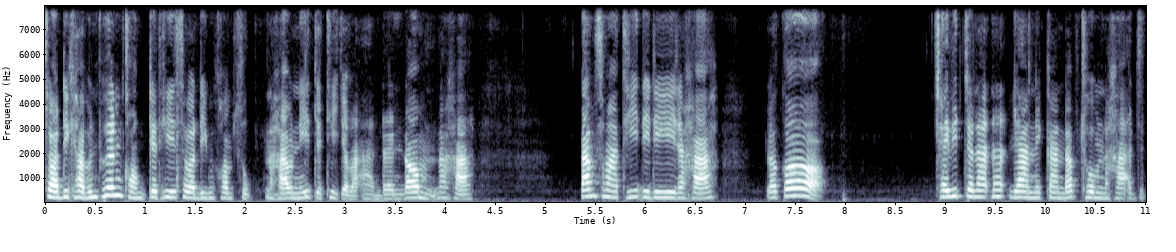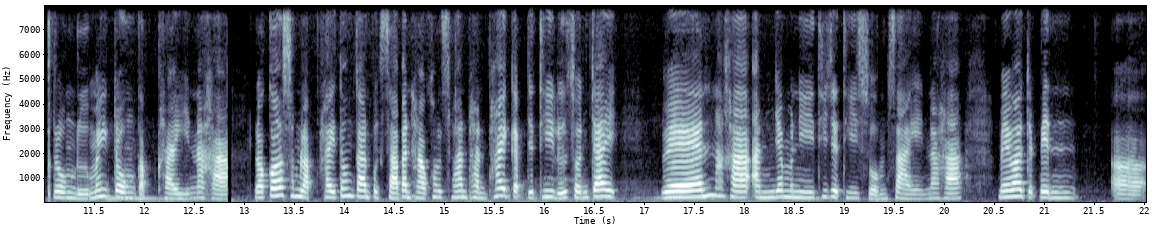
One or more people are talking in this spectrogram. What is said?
สวัสดีค่ะเพื่อนๆของเจทีสวัสดีมีความสุขนะคะ วันนี้เจทีจะมาอ่านแรนดอมนะคะ ตั้งสมาธิดีๆนะคะ แล้วก็ใช้วิจารณญาณในการรับชมนะคะ อาจจะตรงหรือไม่ตรงกับใครนะคะ แล้วก็สำหรับใครต้องการปรึกษาปัญหาความสัมพันธ์ผ่านไพ่กับเจทีหรือสนใจแหวนนะคะ อัญมณีที่เจทีสวมใส่นะคะ ไม่ว่าจะเป็นเอ่อ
